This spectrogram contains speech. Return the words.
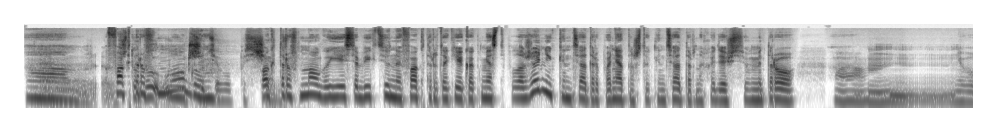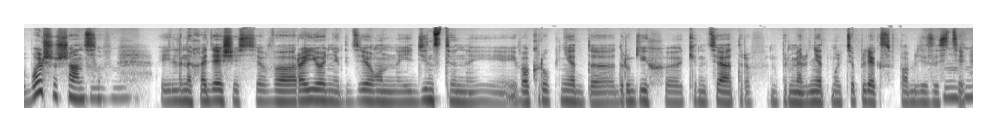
Э, факторов чтобы много. его Факторов много. Есть объективные факторы, такие как местоположение кинотеатра. Понятно, что кинотеатр, находящийся в метро, у него больше шансов, угу. или находящийся в районе, где он единственный, и вокруг нет других э, кинотеатров, например, нет мультиплексов поблизости. Угу.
